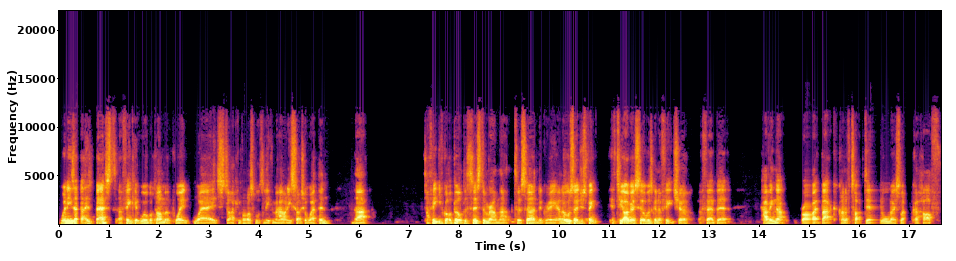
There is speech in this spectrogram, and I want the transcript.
when he's at his best, I think it will become a point where it's like impossible to leave him out, and he's such a weapon that I think you've got to build the system around that to a certain degree. And I also just think if Thiago Silva is going to feature a fair bit, having that right back kind of tucked in, almost like a half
